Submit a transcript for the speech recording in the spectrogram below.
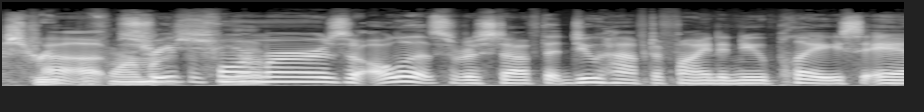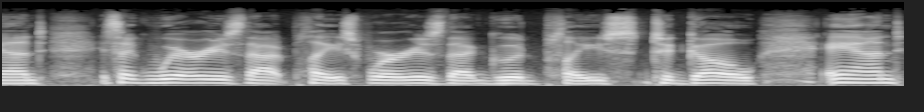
Street uh, performers, street yep. performers, all of that sort of stuff that do have to find a new place. And it's like, where is that place? Where is that good place to go? And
